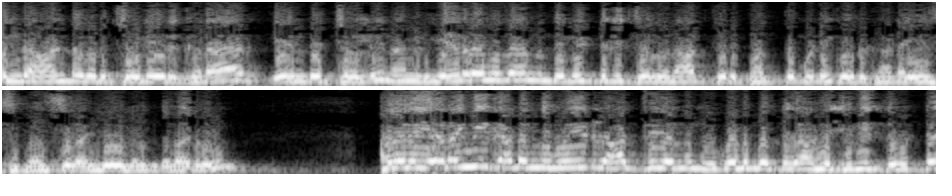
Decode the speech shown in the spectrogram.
என்று ஆண்டவர் சொல்லியிருக்கிறார் என்று சொல்லி நாங்கள் இரவுதான் இந்த வீட்டுக்கு செல்லும். ராத்திரி பத்து மணிக்கு ஒரு கடைசி பஸ் வள்ளியிலிருந்து வரும். அதில் இறங்கி கடந்து போய் ராத்திரி நம்ம குடும்பத்துக்காக ஜெபித்து விட்டு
